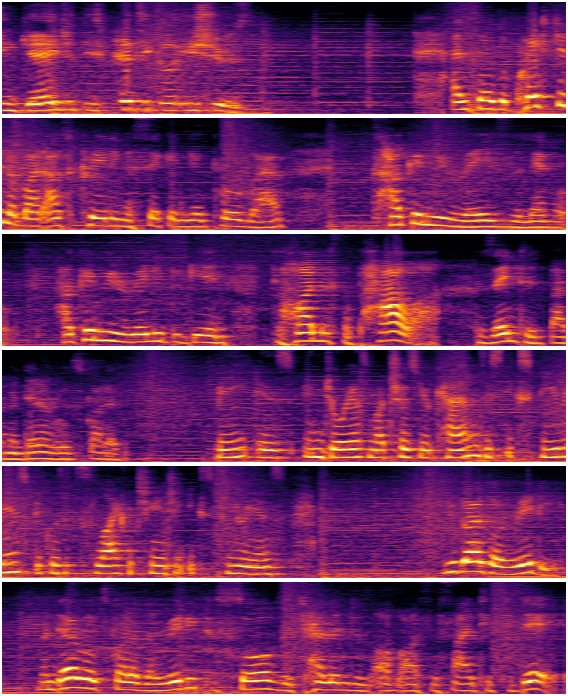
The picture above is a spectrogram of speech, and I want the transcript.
engage with these critical issues. And so the question about us creating a second year program, how can we raise the levels? How can we really begin to harness the power presented by Mandela Rhodes Scholars? B is enjoy as much as you can this experience because it's life-changing experience. You guys are ready Mandela Rhodes Scholars are ready to solve the challenges of our society today.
